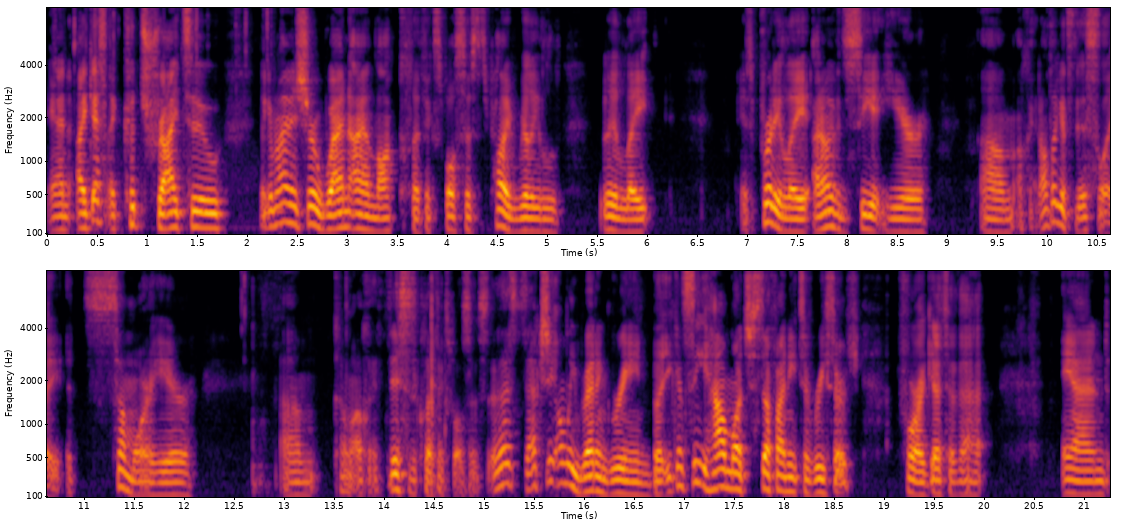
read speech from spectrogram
And I guess I could try to, like, I'm not even sure when I unlock cliff explosives. It's probably really, really late. It's pretty late. I don't even see it here. Um, okay, I don't think it's this late. It's somewhere here. Um, come on, okay, this is cliff explosives. That's actually only red and green, but you can see how much stuff I need to research before I get to that. And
